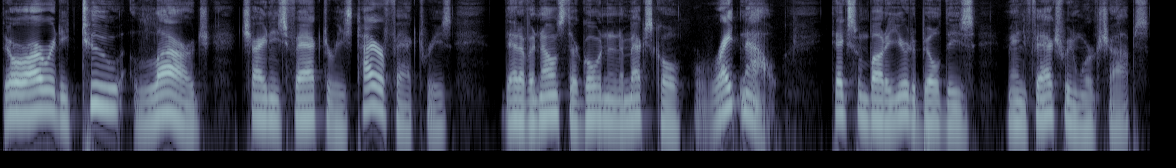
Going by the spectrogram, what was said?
There are already two large Chinese factories, tire factories, that have announced they're going into Mexico right now. It takes them about a year to build these manufacturing workshops.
